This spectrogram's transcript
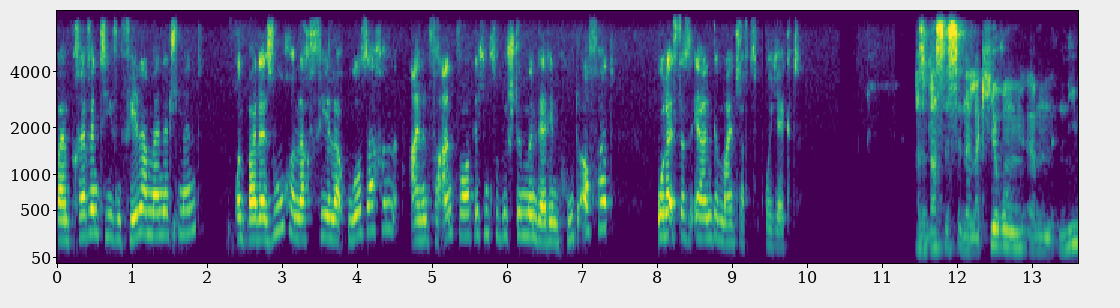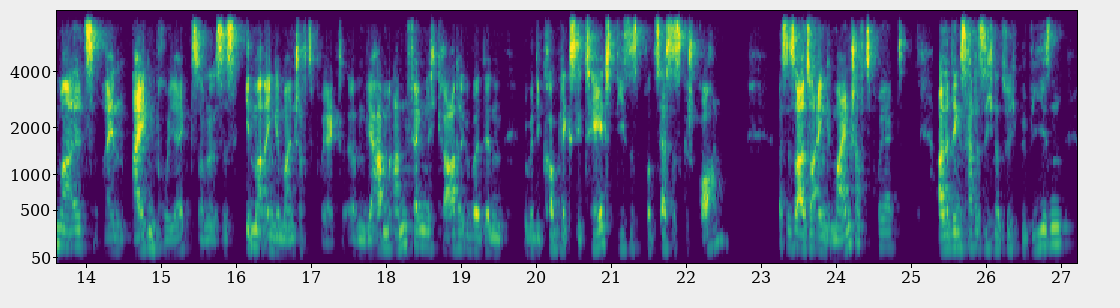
beim präventiven Fehlermanagement und bei der Suche nach Fehlerursachen einen Verantwortlichen zu bestimmen, der den Hut auf hat? Oder ist das eher ein Gemeinschaftsprojekt? Also das ist in der Lackierung ähm, niemals ein Eigenprojekt, sondern es ist immer ein Gemeinschaftsprojekt. Ähm, wir haben anfänglich gerade über, den, über die Komplexität dieses Prozesses gesprochen. Es ist also ein Gemeinschaftsprojekt. Allerdings hat es sich natürlich bewiesen,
